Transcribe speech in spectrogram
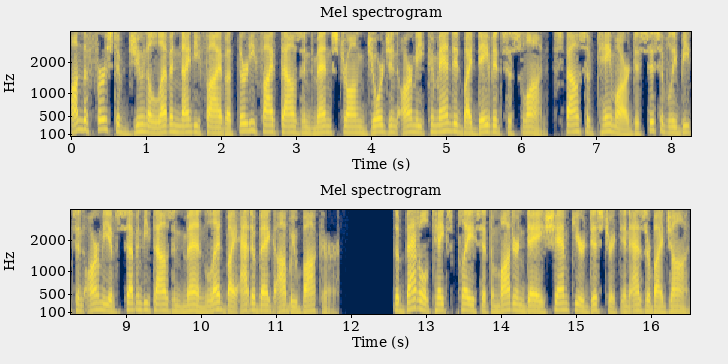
On 1 June 1195 a 35,000 men strong Georgian army commanded by David Soslan, spouse of Tamar decisively beats an army of 70,000 men led by Atabeg Abu Bakr. The battle takes place at the modern-day Shamkir district in Azerbaijan.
